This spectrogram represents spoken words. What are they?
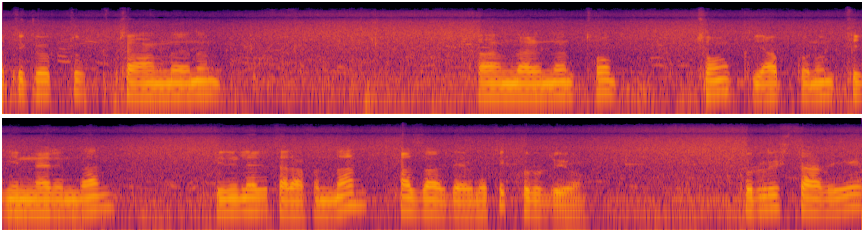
Batı Göktürk Kağanlığı'nın Kağanlarından Tom, Tonk Yapku'nun Tiginlerinden birileri tarafından Hazar Devleti kuruluyor. Kuruluş tarihi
